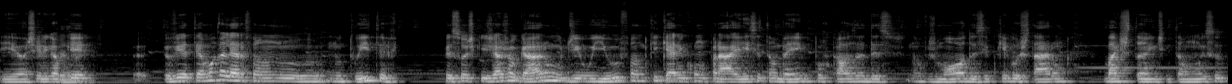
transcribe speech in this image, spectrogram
E eu achei legal Verdade. porque eu vi até uma galera falando no, no Twitter, pessoas que já jogaram o de Wii U falando que querem comprar esse também por causa desses novos modos e porque gostaram bastante. Então isso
